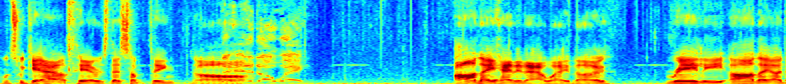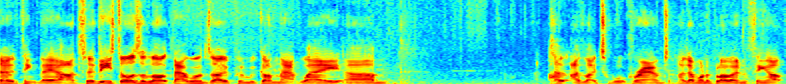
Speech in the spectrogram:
Once we get out of here, is there something? Oh, headed our way. are they headed our way though? Really? Are they? I don't think they are. So these doors are locked. That one's open. We've gone that way. Um, I, I'd like to walk around. I don't want to blow anything up.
